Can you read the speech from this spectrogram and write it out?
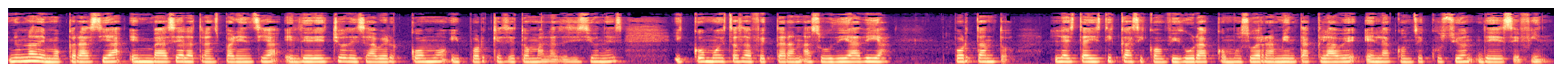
en una democracia en base a la transparencia, el derecho de saber cómo y por qué se toman las decisiones y cómo éstas afectarán a su día a día. Por tanto, la estadística se configura como su herramienta clave en la consecución de ese fin.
